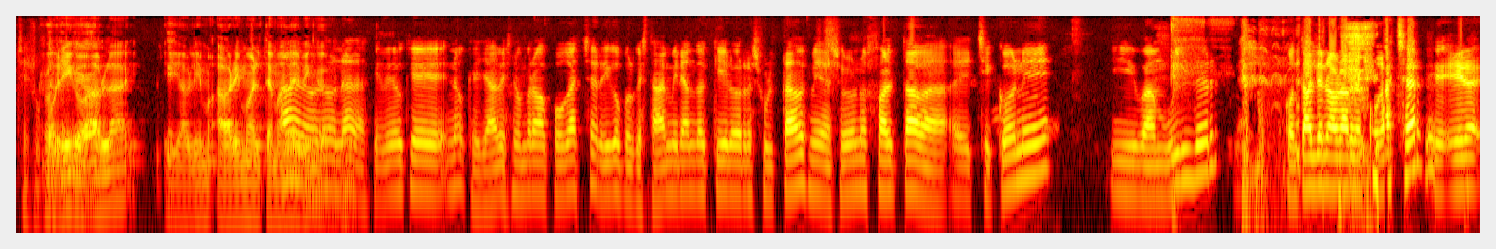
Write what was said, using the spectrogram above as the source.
Se supone. Rodrigo habla y abrimos, abrimos el tema Ah, de no, Vingegaard. no, nada, que veo que no, que ya habéis nombrado a Pogacar, digo, porque estaba mirando aquí los resultados, mira, solo nos faltaba eh, Chicone y Van Wilder, con tal de no hablar de Pogacar, que era,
